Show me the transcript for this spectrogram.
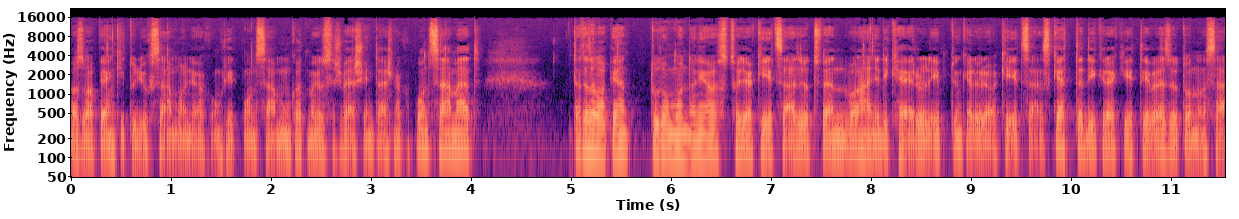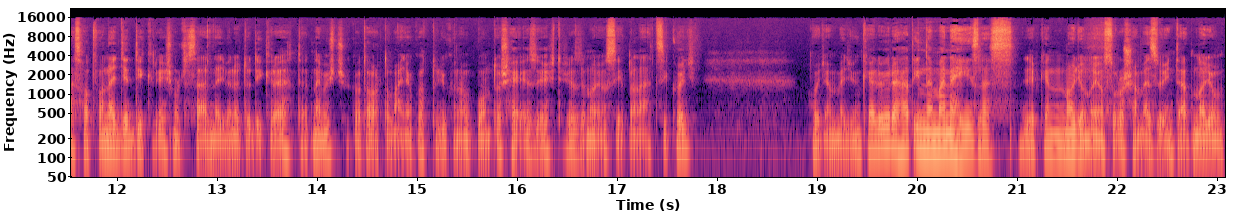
az alapján ki tudjuk számolni a konkrét pontszámunkat, meg összes versenytársnak a pontszámát, tehát ez alapján tudom mondani azt, hogy a 250 valahányadik helyről léptünk előre a 202-re, két évvel ezelőtt onnan a 161-re, és most a 145-re. Tehát nem is csak a tartományokat tudjuk, hanem a pontos helyezést, és ezzel nagyon szépen látszik, hogy hogyan megyünk előre. Hát innen már nehéz lesz. Egyébként nagyon-nagyon szoros a mezőny, tehát nagyon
